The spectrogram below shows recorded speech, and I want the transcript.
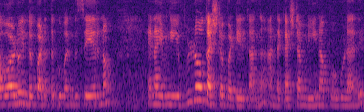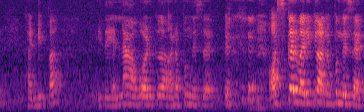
அவார்டும் இந்த படத்துக்கு வந்து சேரணும். ஏன்னா இவங்க எவ்வளோ கஷ்டப்பட்டிருக்காங்க அந்த கஷ்டம் வீணாக போகக்கூடாது. கண்டிப்பாக இது எல்லா அவார்டுக்கும் அனுப்புங்க சார் ஆஸ்கர் வரைக்கும் அனுப்புங்க சார்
